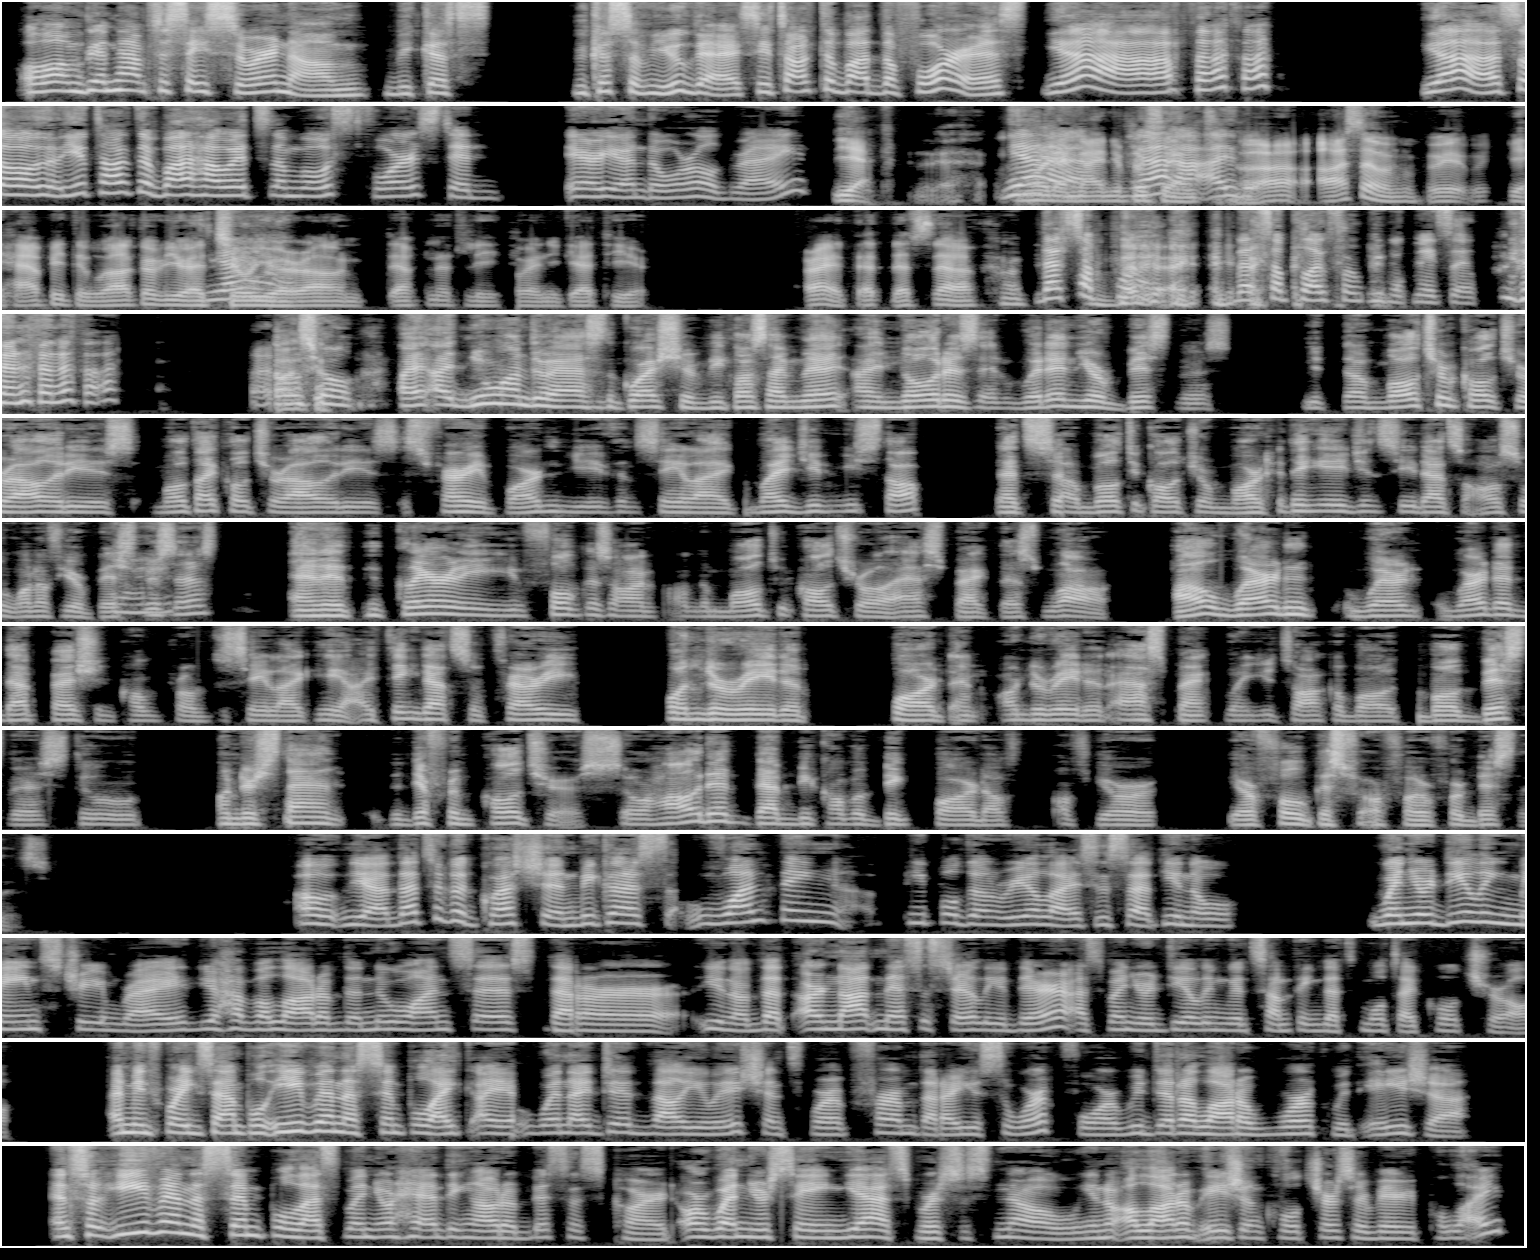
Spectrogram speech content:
Oh, I'm going to have to say Suriname because, because of you guys. You talked about the forest. Yeah. yeah. So you talked about how it's the most forested area in the world, right? Yeah, more Yeah, than 90%. yeah, I- Uh, awesome. We, we'd be happy to welcome you and show you around definitely when you get here. All right, that, that's uh, That's a plug. That's a plug for people. to visit. Also, I, I do want to ask the question because I may, I noticed that within your business, the multiculturality is multiculturality is, is very important. You even say like my Jeepney Stop, that's a multicultural marketing agency. That's also one of your businesses. And it, it clearly you focus on, on the multicultural aspect as well. How, where did, where, where did that passion come from to say like, Hey, I think that's a very underrated part and underrated aspect when you talk about, about business to understand the different cultures. So how did that become a big part of, of your, your focus for, for, for business? Oh, yeah, that's a good question because one thing people don't realize is that, you know, when you're dealing mainstream, right, you have a lot of the nuances that are, you know, that are not necessarily there as when you're dealing with something that's multicultural. I mean, for example, even a simple, like I, when I did valuations for a firm that I used to work for, we did a lot of work with Asia. And so even as simple as when you're handing out a business card or when you're saying yes versus no, you know, a lot of Asian cultures are very polite.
